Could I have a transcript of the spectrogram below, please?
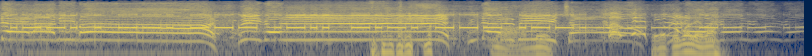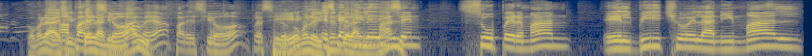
¡Del animal! ¡Y gol! ¡Del bicho! Pero ¿cómo le va? ¿Cómo le va a decir que el Apareció, animal? vea, apareció. Pues sí. Pero ¿cómo le es dicen que del aquí le dicen Superman, el bicho, el animal,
